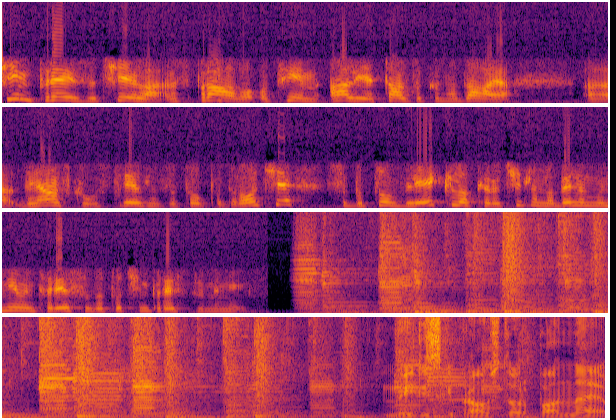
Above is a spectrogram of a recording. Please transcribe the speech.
čim prej začela razpravo o tem, ali je ta zakonodaja uh, dejansko ustrezna za to področje, se bo to vleklo, ker očitno nobenemu ni v interesu, da to čim prej spremeni. Medijski prostor pa ne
